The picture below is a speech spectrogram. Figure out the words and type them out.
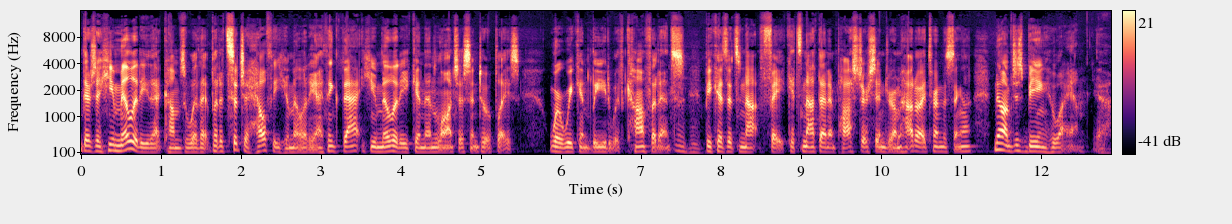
There's a humility that comes with it, but it's such a healthy humility. I think that humility can then launch us into a place where we can lead with confidence because it's not fake. It's not that imposter syndrome. How do I turn this thing on? No, I'm just being who I am. Yeah,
